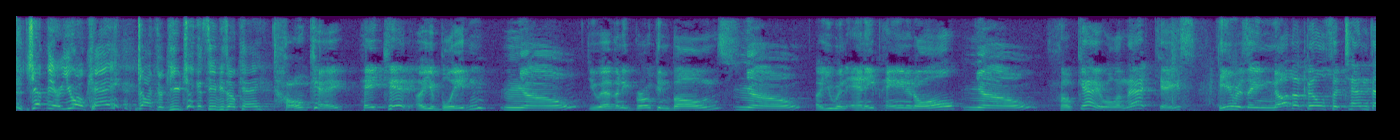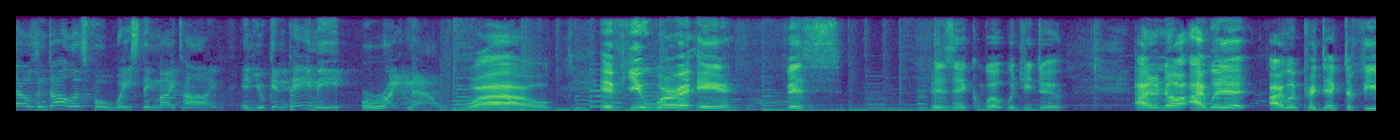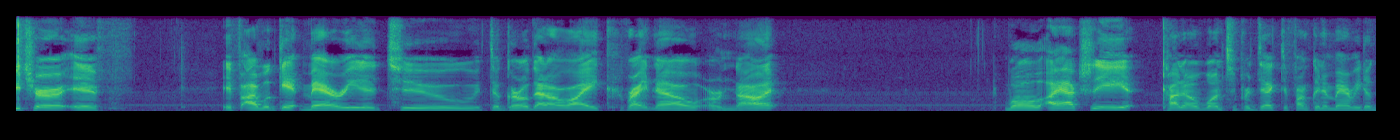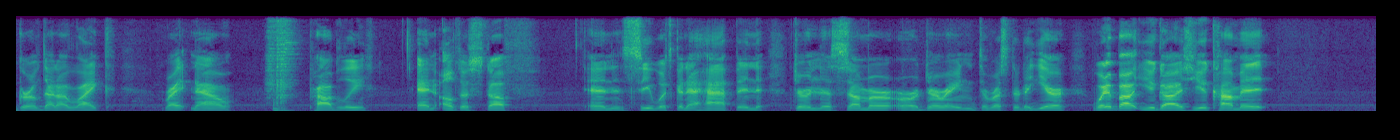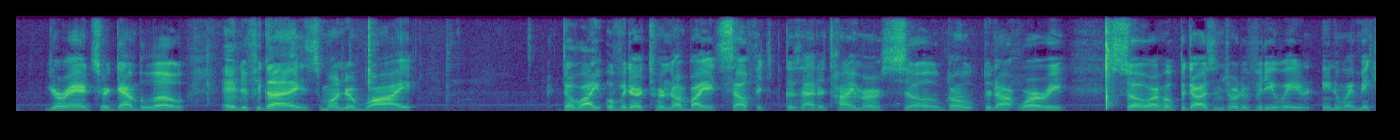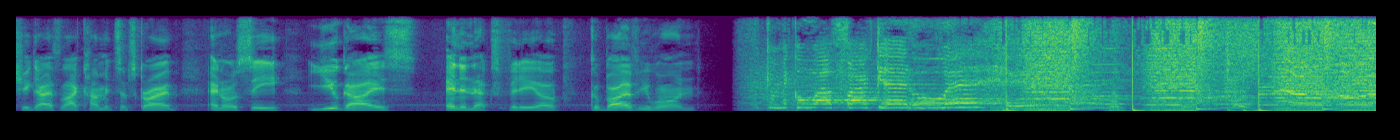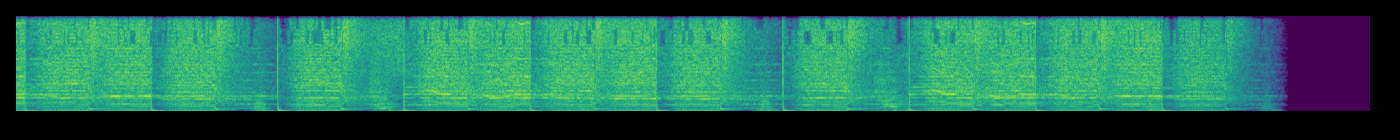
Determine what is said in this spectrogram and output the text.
Jeffy, are you okay? Doctor, can you check and see if he's okay? Okay. Hey, kid, are you bleeding? No, Do you have any broken bones? no, Are you in any pain at all? no. Okay, well, in that case, here is another bill for $10,000 for wasting my time. And you can pay me right now. Wow. If you were a phys physic, what would you do? I don't know. I would I would predict the future if if I would get married to the girl that I like right now or not. Well, I actually kind of want to predict if I'm going to marry the girl that I like right now, probably, and other stuff, and see what's going to happen during the summer or during the rest of the year. What about you guys? You comment your answer down below. And if you guys wonder why the light over there turned on by itself, it's because I had a timer, so don't do not worry. So I hope you guys enjoyed the video anyway. Make sure you guys like, comment, subscribe, and I'll see you guys in the next video. Goodbye, everyone.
